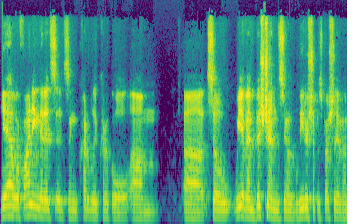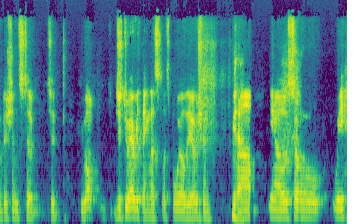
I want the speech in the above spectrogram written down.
Yeah, we're finding that it's it's incredibly critical. Um, uh, so we have ambitions, you know, leadership especially have ambitions to to we won't just do everything. Let's let's boil the ocean. Yeah. Um, you know, so we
